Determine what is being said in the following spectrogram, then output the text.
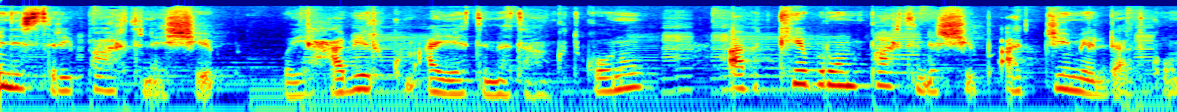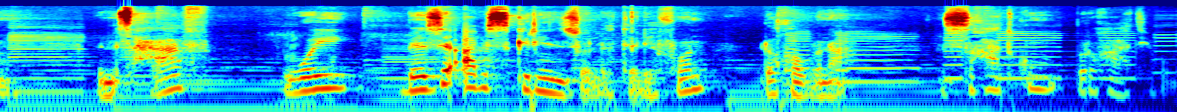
ሚኒስትሪ ፓርትነርሽፕ ወይ ሓቢርኩም ዓየቲ መታን ክትኮኑ ኣብ ኬብሮን ፓርትነርሽፕ ኣት ጂሜል ዳት ኮም ብምጽሓፍ ወይ በዚ ኣብ ስክሪን ዘሎ ቴሌፎን ረኸቡና ንስኻትኩም ብሩኻት ኢኹም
